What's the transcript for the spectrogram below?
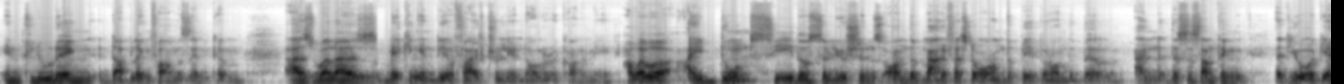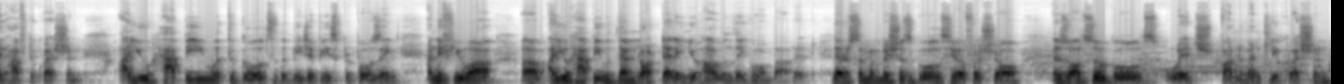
including doubling farmers' income, as well as making India a $5 trillion economy. However, I don't see those solutions on the manifesto, on the paper, on the bill. And this is something that you again have to question. Are you happy with the goals that the BJP is proposing? And if you are, uh, are you happy with them not telling you how will they go about it? There are some ambitious goals here for sure. There's also goals which fundamentally question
